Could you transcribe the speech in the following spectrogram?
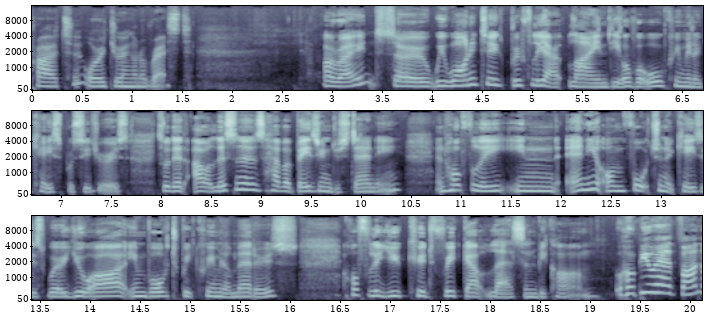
prior to or during an arrest. All right. So we wanted to briefly outline the overall criminal case procedures so that our listeners have a basic understanding. And hopefully in any unfortunate cases where you are involved with criminal matters, hopefully you could freak out less and be calm. Hope you had fun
